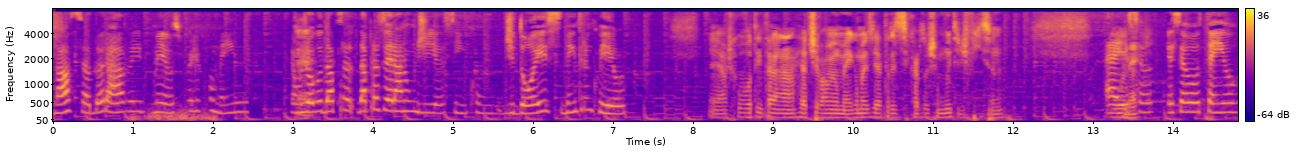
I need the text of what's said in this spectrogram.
Nossa, eu adorava e, meu, super recomendo. É um É. jogo dá pra, dá pra zerar num dia, assim, com de dois, bem tranquilo. É, acho que eu vou tentar reativar meu Mega, mas ir atrás desse cartucho é muito difícil, né? É, esse, né? eu, esse eu tenho.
